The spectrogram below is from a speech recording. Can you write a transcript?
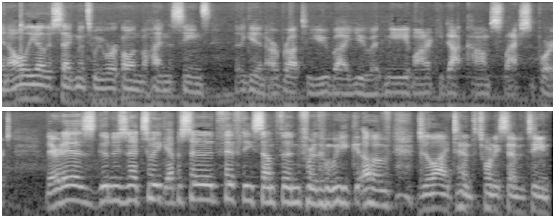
and all the other segments we work on behind the scenes that, again, are brought to you by you at MediaMonarchy.com slash support. There it is. Good news next week, episode 50 something for the week of July 10th, 2017.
